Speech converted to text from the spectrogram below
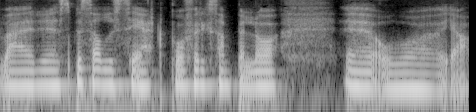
være spesialisert på f.eks. å, eh, å ja,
